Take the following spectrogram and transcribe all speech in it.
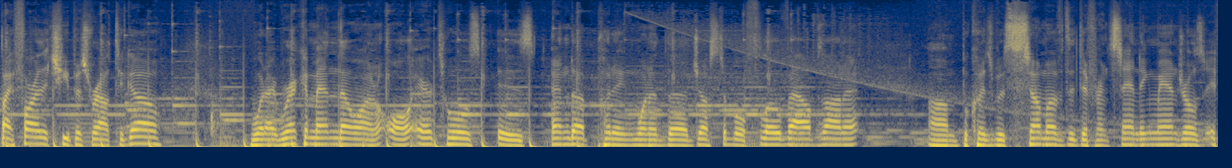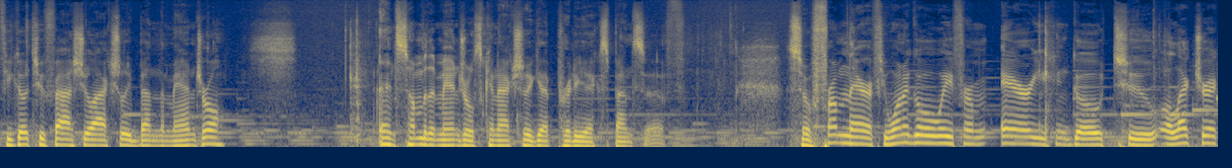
By far the cheapest route to go. What I recommend though on all air tools is end up putting one of the adjustable flow valves on it. Um, because with some of the different sanding mandrels, if you go too fast, you'll actually bend the mandrel. And some of the mandrels can actually get pretty expensive. So from there, if you want to go away from air, you can go to electric.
